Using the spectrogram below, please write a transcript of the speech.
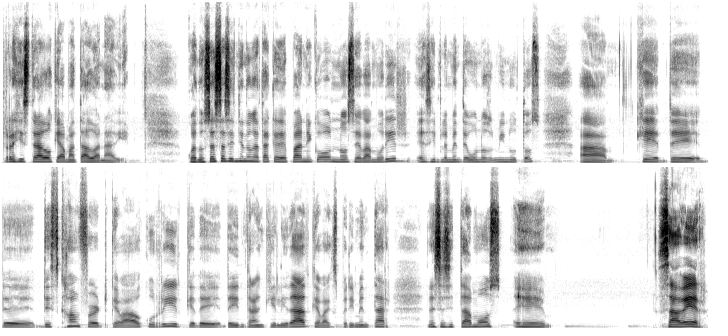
registrado que ha matado a nadie. Cuando usted está sintiendo un ataque de pánico, no se va a morir, es simplemente unos minutos ah, de, discomfort que va a ocurrir, que de, de, intranquilidad que va a experimentar. Necesitamos eh, saber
